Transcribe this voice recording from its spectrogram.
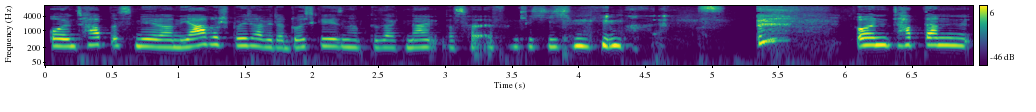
Und habe es mir dann Jahre später wieder durchgelesen und habe gesagt, nein, das veröffentliche ich niemals. Und habe dann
